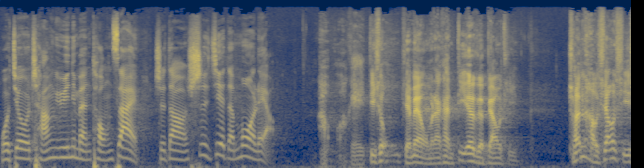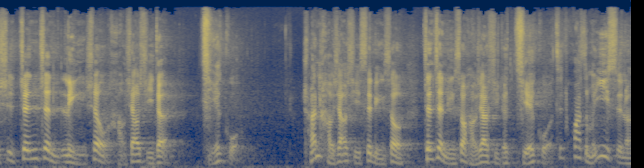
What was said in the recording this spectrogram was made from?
我就常与你们同在，直到世界的末了。好，OK，弟兄姐妹，我们来看第二个标题：传好消息是真正领受好消息的结果。传好消息是领受真正领受好消息的结果。这句话什么意思呢？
